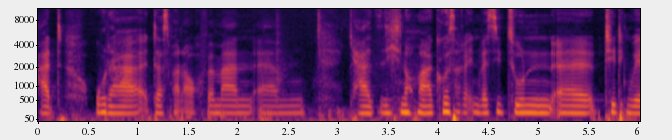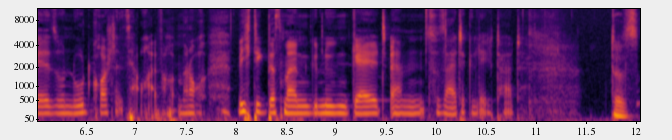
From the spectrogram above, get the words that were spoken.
hat oder dass man auch, wenn man ähm, ja, sich nochmal größere Investitionen äh, tätigen will, so Notgroschen ist ja auch einfach immer noch wichtig, dass man genügend Geld ähm, zur Seite gelegt hat. Das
